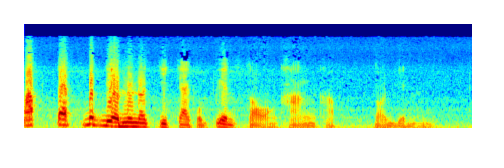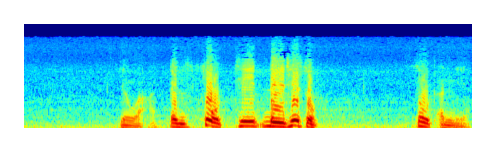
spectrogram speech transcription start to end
ปั๊บแป๊บเมื่อเดียวนึงเราจิตใจผมเปลี่ยนสองครั้งครับ ตอนเย็นนั้นจึงว่า เป็นสูตรที่ดีที่สุด สูตรอันเนี้ย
